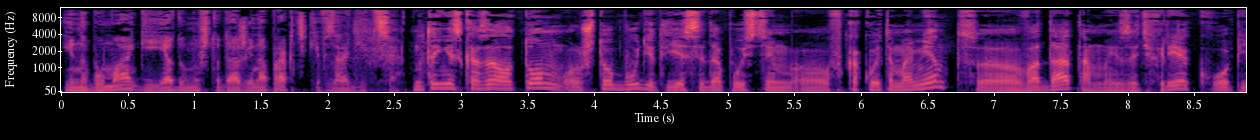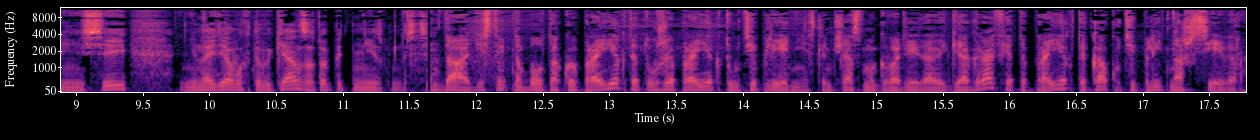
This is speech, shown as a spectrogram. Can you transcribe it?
и на бумаге, я думаю, что даже и на практике возродится. Но ты не сказал том, что будет, если, допустим, э, в какой-то момент э, вода там из этих рек, Обь, Енисей, не найдя выхода в океан, затопит низменности. Да, действительно был такой проект, это уже проекты утепления. Если сейчас мы говорили о географии, это проекты, как утеплить наш север.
